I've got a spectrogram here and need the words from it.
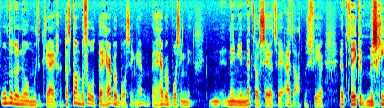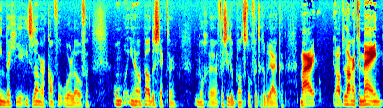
onder de nul moeten krijgen. Dat kan bijvoorbeeld bij herbebossing. Hè. Bij herbebossing neem je netto CO2 uit de atmosfeer. En dat betekent misschien dat je je iets langer kan veroorloven om in een bepaalde sector nog uh, fossiele brandstoffen te gebruiken. Maar op lange termijn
